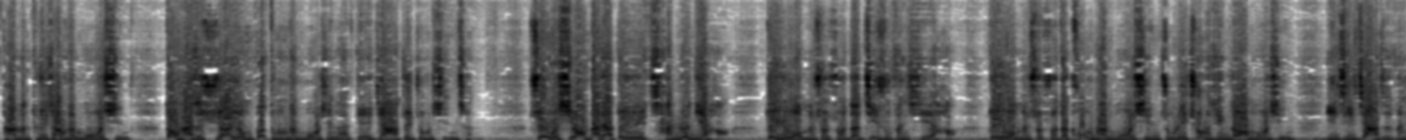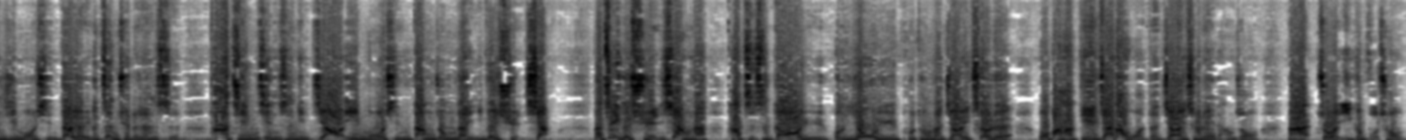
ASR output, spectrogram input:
他们推上的模型，都还是需要用不同的模型来叠加，最终形成。所以，我希望大家对于缠论也好，对于我们所说的技术分析也好，对于我们所说的控盘模型、主力创新高模型以及价值分析模型，都有一个正确的认识。它仅仅是你交易模型当中的一个选项。那这个选项呢，它只是高于或者优于普通的交易策略，我把它叠加到我的交易策略当中来做一个补充。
